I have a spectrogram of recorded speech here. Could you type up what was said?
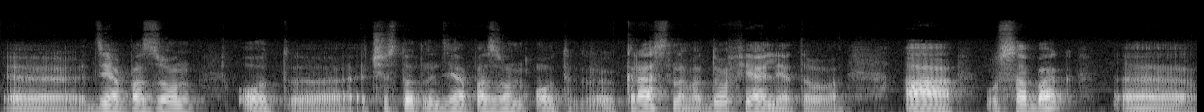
э, диапазон от, э, частотный диапазон от э, красного до фиолетового, а у собак э,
